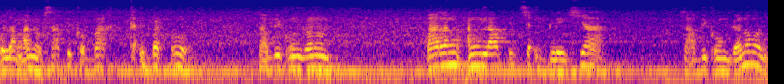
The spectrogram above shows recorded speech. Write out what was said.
walang ano. Sabi ko, bakit kaiba to? Sabi ko ganun. Parang ang lapit sa iglesia. Sabi ko ganun.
